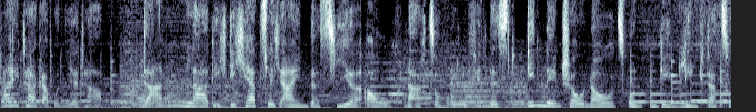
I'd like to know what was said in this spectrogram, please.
Freitag abonniert haben, dann lade ich dich herzlich ein, das hier auch nachzuholen. Du findest in den Show Notes unten den Link dazu.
